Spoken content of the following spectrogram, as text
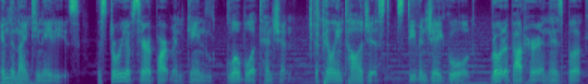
In the 1980s, the story of Sarah Baartman gained global attention. The paleontologist Stephen Jay Gould wrote about her in his book,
